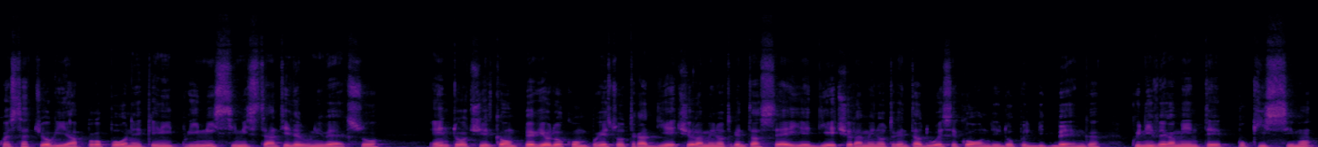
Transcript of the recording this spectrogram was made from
Questa teoria propone che nei primissimi istanti dell'universo, entro circa un periodo compreso tra 10 alla meno 36 e 10 alla meno 32 secondi dopo il Big Bang, quindi veramente pochissimo,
